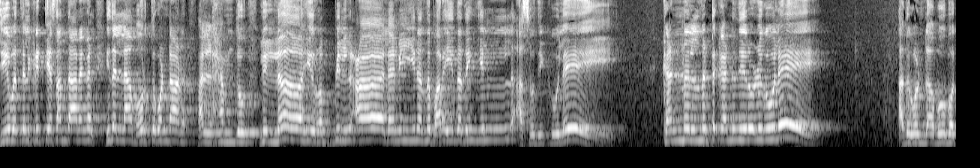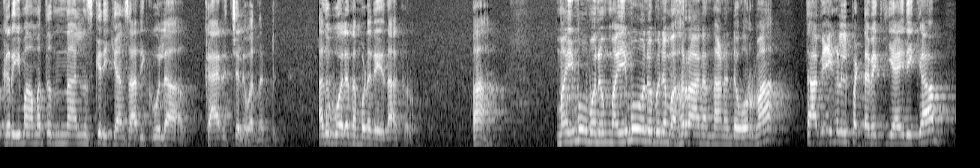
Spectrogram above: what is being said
ജീവിതത്തിൽ കിട്ടിയ സന്താനങ്ങൾ ഇതെല്ലാം ഓർത്തുകൊണ്ടാണ് അൽഹംദു റബ്ബിൽ ആലമീൻ എന്ന് പറയുന്നതെങ്കിൽ ആസ്വദിക്കൂലേ. കണ്ണിൽ നിന്നിട്ട് കണ്ണുനീരൊഴുകൂലേ. അതുകൊണ്ട് അബൂബക്കർ ഇമാമത്ത് നിന്നാൽ നിസ്കരിക്കാൻ സാധിക്കൂല. കരച്ചൽ വന്നിട്ട്. അതുപോലെ നമ്മുടെ നേതാക്കളും ആ മൈമൂമനും മൈമൂനുബിന് മെഹ്റാൻ എന്നാണ് എന്റെ ഓർമ്മ. താപ്യങ്ങളിൽപ്പെട്ട വ്യക്തിയായിരിക്കാം.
